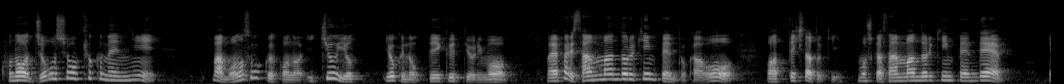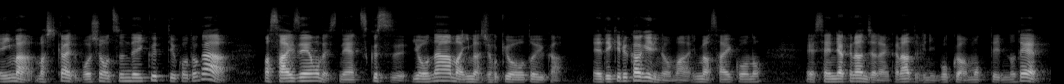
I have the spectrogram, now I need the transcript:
この上昇局面に、まあ、ものすごくこの勢いよよく乗っていくっていうよりも、まあ、やっぱり3万ドル近辺とかを割ってきた時もしくは3万ドル近辺で今、まあ、しっかりとポジションを積んでいくっていうことが、まあ、最善をですね尽くすような、まあ、今状況というかできる限りのまあ今最高の戦略なんじゃないかなというふうに僕は思っているので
